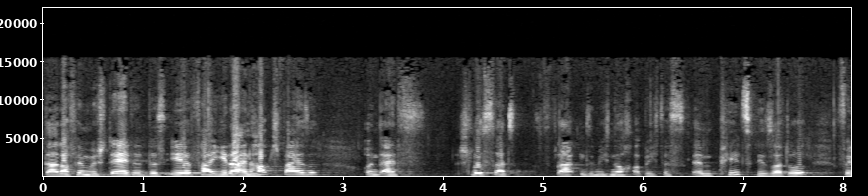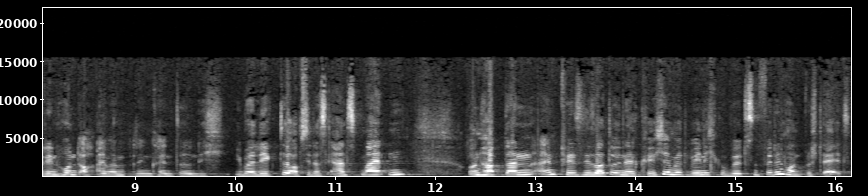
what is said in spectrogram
daraufhin bestellte das Ehepaar jeder eine Hauptspeise. Und als Schlusssatz fragten sie mich noch, ob ich das ähm, Pilzrisotto für den Hund auch einmal mitbringen könnte. Und ich überlegte, ob sie das ernst meinten und habe dann ein Pilzrisotto in der Küche mit wenig Gewürzen für den Hund bestellt.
